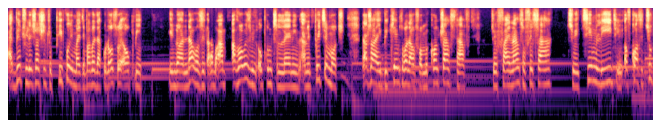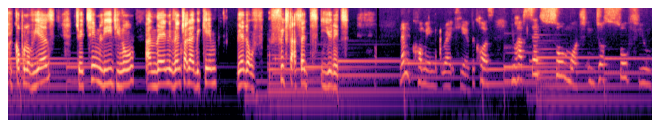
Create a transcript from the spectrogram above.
I built relationships with people in my department that could also help me, you know. And that was it. I've, I've always been open to learning, and pretty much that's why I became someone that was from a contract staff to a finance officer to a team lead. Of course, it took a couple of years to a team lead, you know, and then eventually I became the head of fixed asset unit. Let me come in right here because you have said so much in just so few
